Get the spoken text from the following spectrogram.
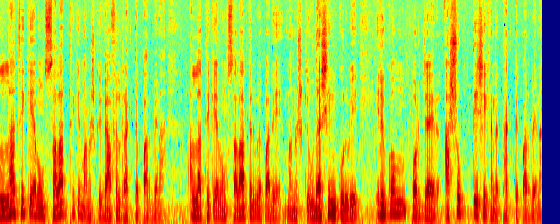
আল্লাহ থেকে এবং সালাদ থেকে মানুষকে গাফেল রাখতে পারবে না। আল্লাহ থেকে এবং সালাতের ব্যাপারে মানুষকে উদাসীন করবে, এরকম পর্যায়ের আসক্তি সেখানে থাকতে পারবে না।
